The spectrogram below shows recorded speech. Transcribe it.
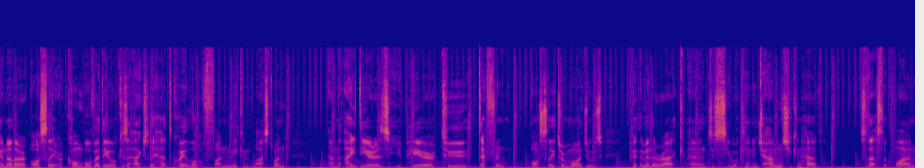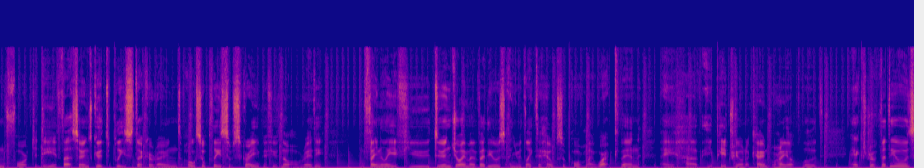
make another oscillator combo video because I actually had quite a lot of fun making the last one. And the idea is that you pair two different oscillator modules, put them in the rack and just see what kind of jams you can have. So that's the plan for today. If that sounds good, please stick around. Also, please subscribe if you've not already. And finally, if you do enjoy my videos and you would like to help support my work, then I have a Patreon account where I upload extra videos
